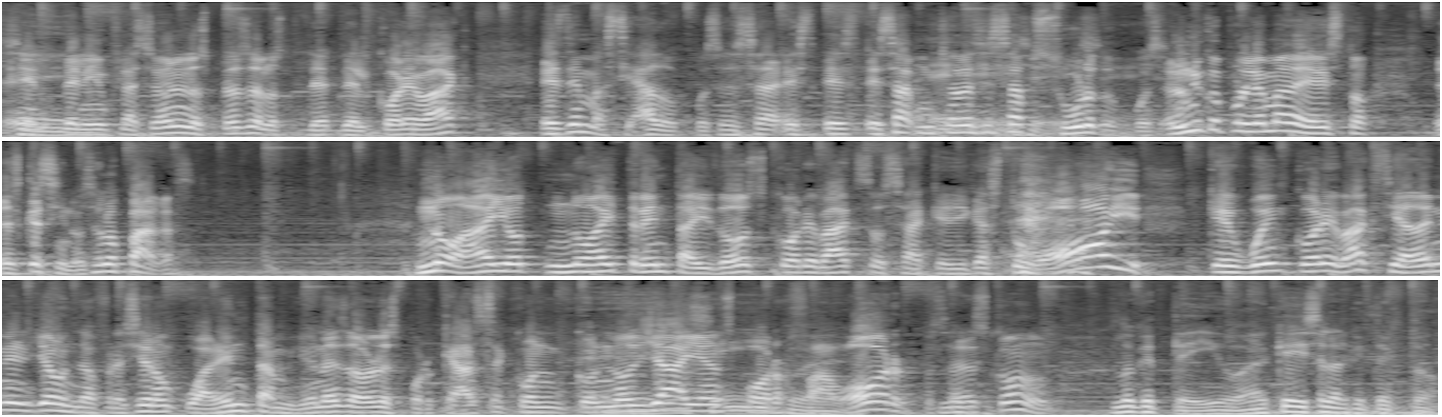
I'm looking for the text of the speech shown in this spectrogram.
Sí. eh, de la inflación en los precios de los, de- del coreback es demasiado. Pues esa- es, es- esa- muchas Sí, veces es sí, absurdo. sí, pues sí. el único problema de esto es que si no se lo pagas. No hay, no hay 32 corebacks, o sea, que digas tú, ¡ay! ¡Qué buen coreback! Si a Daniel Jones le ofrecieron 40 millones de dólares por quedarse con, con los Giants, sí, por pues. favor, pues, ¿sabes cómo? Lo que te digo. A ver qué dice el arquitecto.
